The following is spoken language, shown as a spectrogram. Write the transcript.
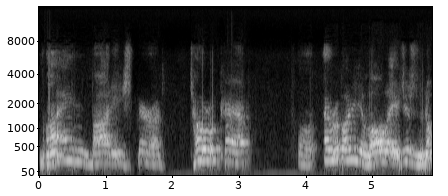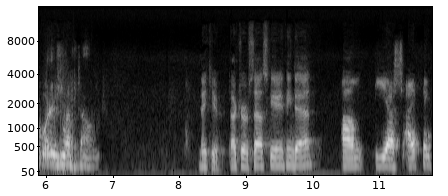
mind, body, spirit, total care for everybody of all ages, and nobody's left out. Thank you. Dr. Osowski, anything to add? Um, yes, I think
